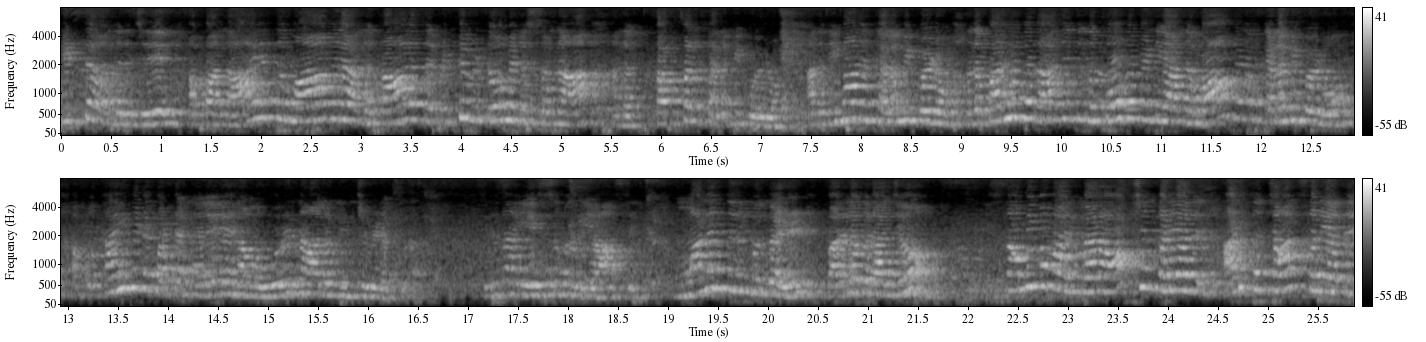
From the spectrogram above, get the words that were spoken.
கிட்ட வந்துருச்சு. அப்ப அந்த ஆயத்தமா அந்த காலத்தை விட்டு விட்டோம் என்று சொன்னா அந்த கப்பல் கிளம்பி போயிடும். அந்த விமானம் கிளம்பி போயிடும். அந்த பரலோக ராஜ்யத்துக்கு போக வேண்டிய அந்த வாகனம் கிளம்பி போயிடும். அப்போ கைவிடப்பட்ட நிலையில நாம ஒரு நாளும் நின்று விடக்கூடாது இதுதான் இயேசுவனுடைய ஆசை. மனம் திரும்புங்கள். பரலோக ராஜ்யம் சமீபமா இருக்கு. வேற ஆப்ஷன் கிடையாது. அடுத்த சான்ஸ் கிடையாது.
